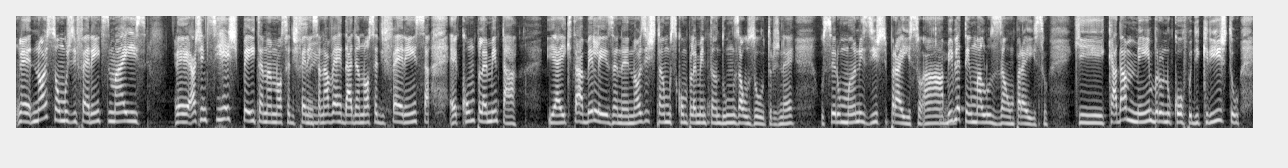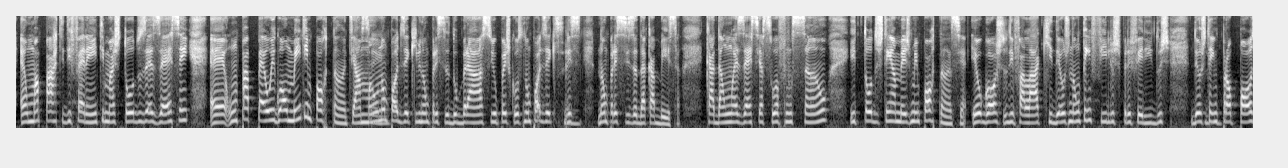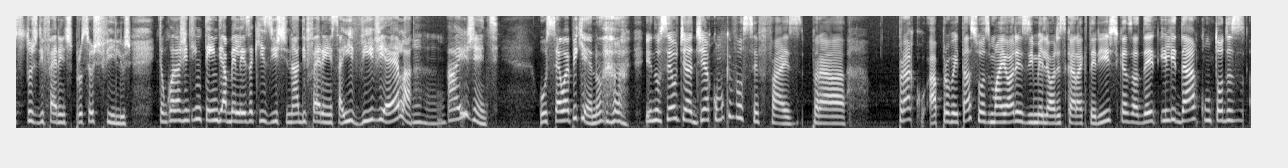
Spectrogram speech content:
é, nós somos diferentes, mas. é, a gente se respeita na nossa diferença. Sim. Na verdade, a nossa diferença é complementar. E aí que tá a beleza, né? Nós estamos complementando uns aos outros, né? O ser humano existe para isso. A Bíblia tem uma alusão para isso, que cada membro no corpo de Cristo é uma parte diferente, mas todos exercem é, um papel igualmente importante. A mão Sim. não pode dizer que não precisa do braço e o pescoço não pode dizer que preci- não precisa da cabeça. Cada um exerce a sua função e todos têm a mesma importância. Eu gosto de falar que Deus não tem filhos preferidos, Deus tem propósitos diferentes para os seus filhos. Então, quando a gente entende a beleza que existe na diferença e vive ela, aí, gente, o céu é pequeno. E no seu dia a dia, como que você faz para para aproveitar suas maiores e melhores características dele, e lidar com todos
